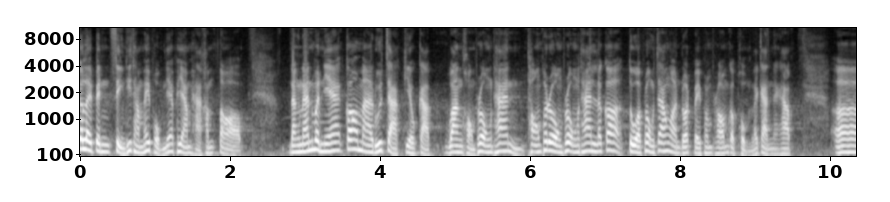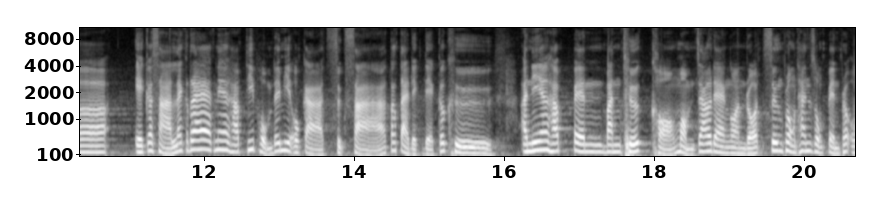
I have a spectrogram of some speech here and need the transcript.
ก็เลยเป็นสิ่งที่ทำให้ผมเนี่ยพยายามหาคำตอบ ดังนั้นวันนี้ก็มารู้จักเกี่ยวกับวังของพระองค์ท่าน ท้องพระโรงพระองค์ท่าน แล้วก็ตัวพระองค์เจ้างอนรถไปพร้อม ๆ กับผมแล้วกันนะครับเอ่อเอกสารแรกๆเนี่ยครับที่ผมได้มีโอกาสศึกษาตั้งแต่เด็กๆก็คือ อันนี้ครับเป็นบันทึกของหม่อมเจ้าแดงงอนรถ ซึ่งพระองค์ท่านทรงเป็นพระโอ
